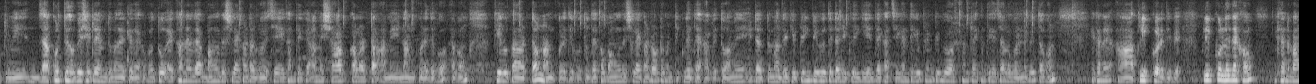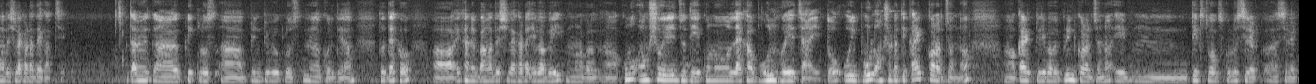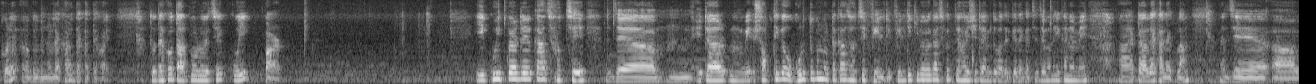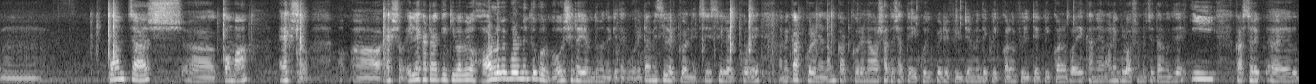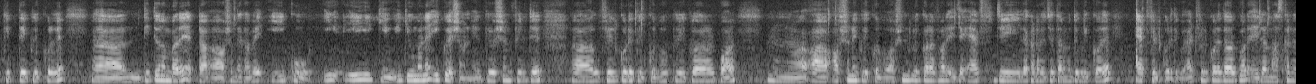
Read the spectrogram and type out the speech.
তুমি যা করতে হবে সেটাই আমি তোমাদেরকে দেখাবো। তো এখানে বাংলাদেশ লেখাটা রয়েছে, এখান থেকে আমি শার্প কালারটা আমি নান করে দেব এবং ফিল কালারটাও নান করে দেব। তো দেখো বাংলাদেশ লেখাটা অটোমেটিকলি দেখাবে। তো আমি এটা তোমাদেরকে প্রিন্ট প্রিভিউতে ডাইরেক্টলি গিয়ে দেখাচ্ছি। এখান থেকে প্রিন্ট প্রিভিউ অপশনটা এখান থেকে চালু করে নেবে, তখন এখানে ক্লিক করে দিবে। ক্লিক করলে দেখো, এখানে বাংলাদেশ লেখাটা দেখাচ্ছে। তো আমি click close print preview close করে দিলাম। তো দেখো এখানে বাংলাদেশ লেখাটা এভাবেই, মনে করো কোনো অংশে যদি কোনো লেখা ভুল হয়ে যায়, তো ওই ভুল অংশটাতে কারেক্ট করার জন্য কারেক্ট কারেক্টলিভাবে প্রিন্ট করার জন্য এই টেক্সট বক্সগুলো সিলেক্ট সিলেক্ট করে বিভিন্ন লেখা দেখাতে হয়। তো দেখো, তারপর রয়েছে কুইক পার্ট এই কুইক কাজ হচ্ছে যে এটার সব থেকে গুরুত্বপূর্ণ একটা কাজ হচ্ছে ফিল্ডটি ফিল্ডটি কীভাবে কাজ করতে হয় সেটা আমি তোমাদেরকে দেখাচ্ছি। যেমন এখানে আমি একটা লেখা লিখলাম যে পঞ্চাশ কমা একশো। একশো। এই লেখাটাকে কীভাবে হরলবে পরিণত করব, সেটাই আমি তোমাদেরকে দেখাবো। এটা আমি সিলেক্ট করে নিচ্ছি। সিলেক্ট করে আমি কাট করে নিলাম। কাট করে নেওয়ার সাথে সাথে এই কুইক পেডে ফিল্টের মধ্যে ক্লিক করলাম। ফিল্টে ক্লিক করার পর এখানে অনেকগুলো অপশন হচ্ছে তার মধ্যে ই কার্সারে ক্ষেত্রে ক্লিক করলে দ্বিতীয় নম্বরে একটা অপশন দেখাবে eco E E Q E Q মানে ইকুয়েশন ইকুয়েশন ফিল্টে ফিল্ড করে ক্লিক করব। ক্লিক করার পর অপশনে ক্লিক করব। অপশনে ক্লিক করার পর এই যে এফ যে লেখাটা রয়েছে তার মধ্যে ক্লিক করে অ্যাড ফিল্ড করে দেবো। অ্যাড ফিল্ড করে দেওয়ার পর এটার মাঝখানে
